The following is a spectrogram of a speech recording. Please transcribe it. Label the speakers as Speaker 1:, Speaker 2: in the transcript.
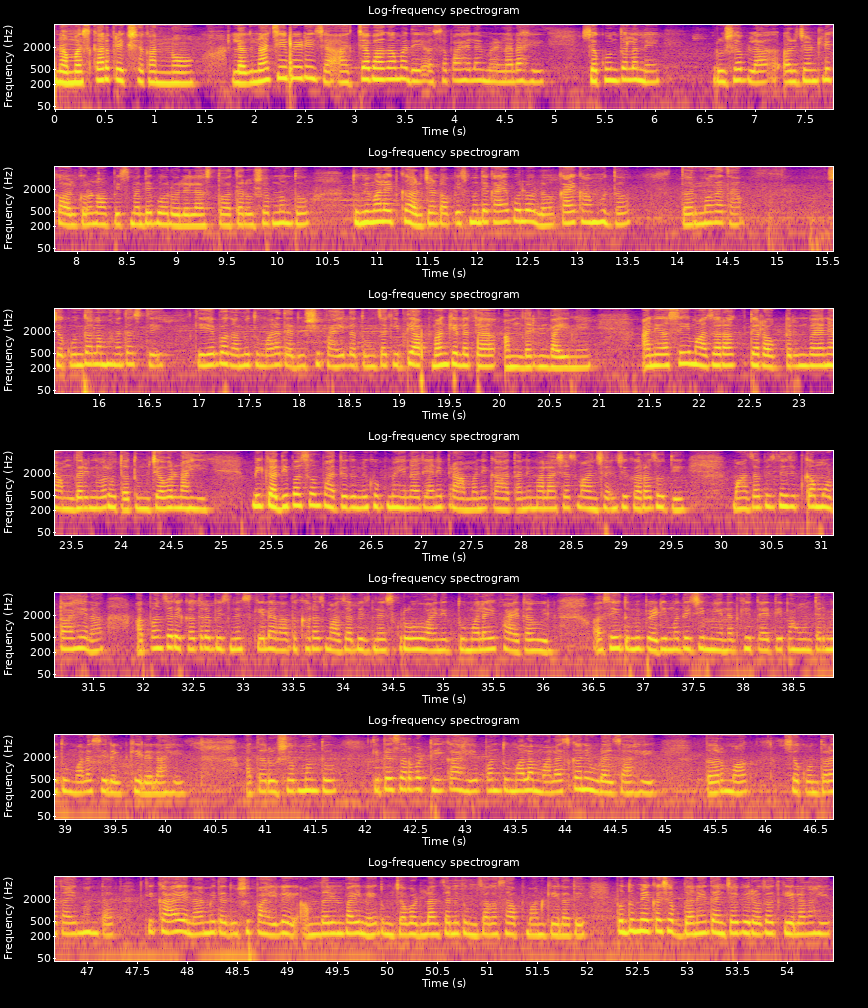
Speaker 1: नमस्कार प्रेक्षकांनो. लग्नाची बेडीच्या आजच्या भागामध्ये असं पाहायला मिळणार आहे शकुंतलाने ऋषभला अर्जंटली कॉल करून ऑफिसमध्ये बोलवलेला असतो. आता ऋषभ म्हणतो तुम्ही मला इतकं अर्जंट ऑफिसमध्ये काय बोलवलं? काय काम होतं? तर मग आता शकुंतला म्हणत असते की हे बघा मी तुम्हाला त्या दिवशी पाहिलं. तुमचा किती अपमान केला त्या आमदारीनबाईने. आणि असंही माझा राग त्या डॉक्टरींवर आणि आमदारींवर होता तुमच्यावर नाही. मी कधीपासून पाहते तुम्ही खूप मेहनती आणि प्रामाणिक आहात आणि मला अशाच माणसांची गरज होती. माझा बिझनेस इतका मोठा आहे ना आपण जर एकत्र बिझनेस केला ना तर खरंच माझा बिझनेस ग्रो हो आणि तुम्हालाही फायदा होईल. असंही तुम्ही पेढीमध्ये जी मेहनत घेताय ते पाहून तर मी तुम्हाला सिलेक्ट केलेलं आहे. आता ऋषभ म्हणतो की ते सर्व ठीक आहे पण तुम्हाला मलाच का निवडायचं आहे? तर मग शकुंतला ताई म्हणतात की काय आहे ना मी त्या दिवशी पाहिले आमदारीणबाईने तुमच्या वडिलांचा आणि तुमचा कसा अपमान केला ते. पण तुम्ही एका शब्दाने त्यांच्या विरोधात केला नाहीत.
